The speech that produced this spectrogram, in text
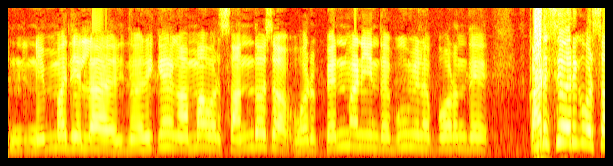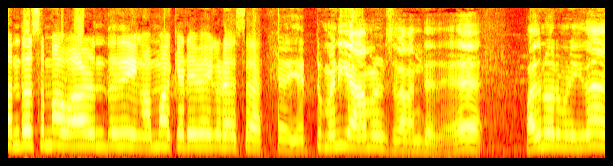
நிம்மதி இல்லை. இது வரைக்கும் எங்கள் அம்மா ஒரு சந்தோஷம். ஒரு பெண்மணி இந்த பூமியில் பிறந்து கடைசி வரைக்கும் ஒரு சந்தோஷமாக வாழ்ந்தது எங்கள் அம்மா கிடையவே கிடையாது சார். எட்டு மணிக்கு ஆம்புலன்ஸில் வந்தது. பதினோரு மணிக்கு தான்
